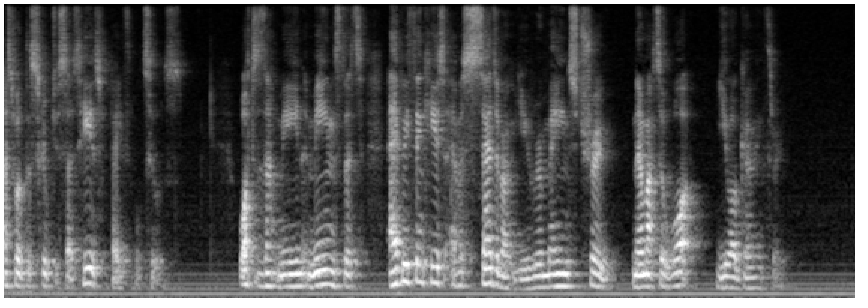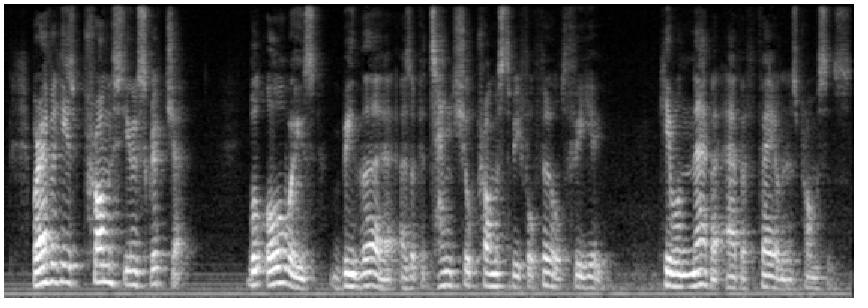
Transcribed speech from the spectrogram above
That's what the scripture says. He is faithful to us. What does that mean? It means that Everything he has ever said about you remains true, no matter what you are going through. Wherever he has promised you in Scripture will always be there as a potential promise to be fulfilled for you. He will never ever fail in his promises.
